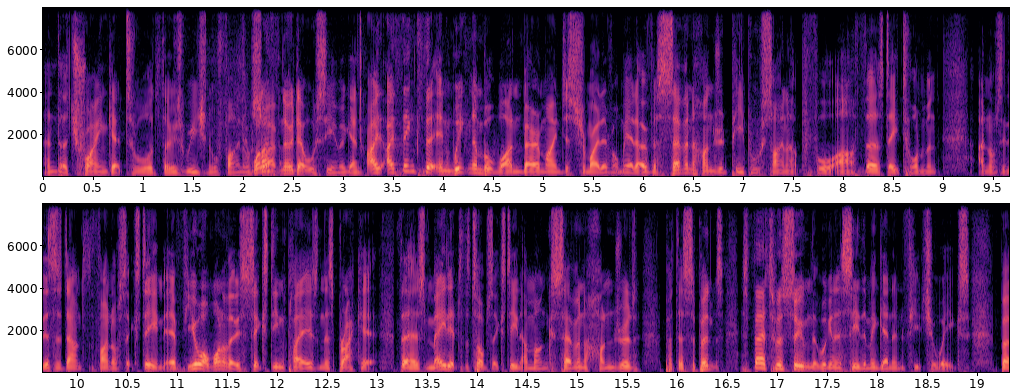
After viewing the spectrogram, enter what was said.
and uh, try and get towards those regional finals. Well, so I I have no doubt we'll see him again. I, I, think that in week number one, bear in mind, just to remind everyone, we had over 700 people sign up for our Thursday tournament, and obviously this is down to the final 16. If you are one of those 16 players in this bracket that has made it to the top 16 among 700 participants, it's fair to assume that we're going to see them again in future weeks. But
